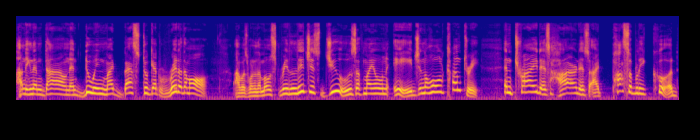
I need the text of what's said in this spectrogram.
hunting them down and doing my best to get rid of them all. I was one of the most religious Jews of my own age in the whole country, and tried as hard as I possibly could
